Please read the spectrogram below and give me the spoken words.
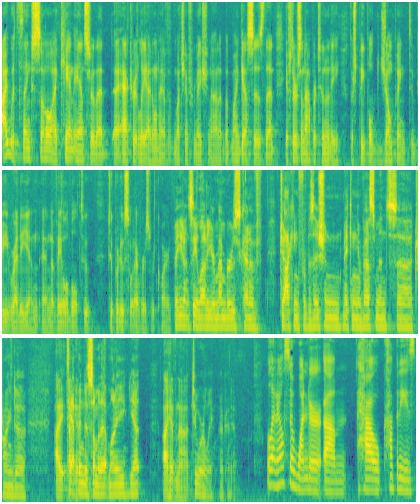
I would think so. I can't answer that uh, accurately. I don't have much information on it, but my guess is that if there's an opportunity, there's people jumping to be ready and, and available to to produce whatever is required. But you don't see a lot of your members kind of jockeying for position, making investments, uh, trying to I, tap I into some of that money yet? I have not. Too early. Okay. Yeah. Well, and I also wonder um, how companies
